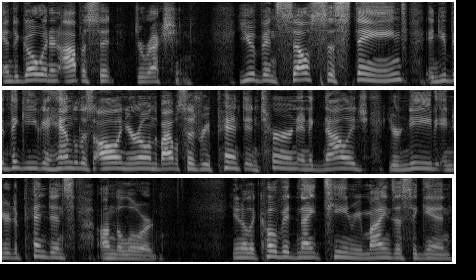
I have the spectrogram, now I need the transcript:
and to go in an opposite direction. You have been self sustained and you've been thinking you can handle this all on your own. The Bible says, repent and turn and acknowledge your need and your dependence on the Lord. You know, the COVID 19 reminds us again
